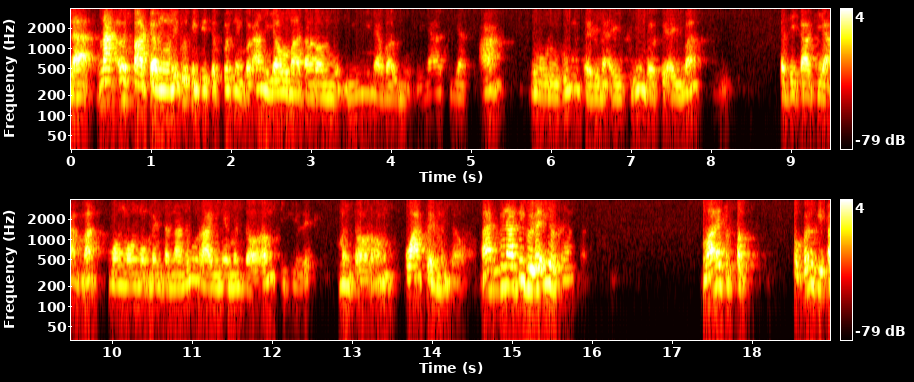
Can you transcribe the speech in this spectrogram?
lah nak wis padha ngono iku sing disebut ning Quran yauma taral mu'minina wal mu'minat yas'a nuruhum baina aydihim wa fi ketika kiamat wong-wong mukmin tenan raine mencorong sikile mencorong kuwabe mencorong nah nanti golek yo kan Mulai cepet, pokoknya kita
